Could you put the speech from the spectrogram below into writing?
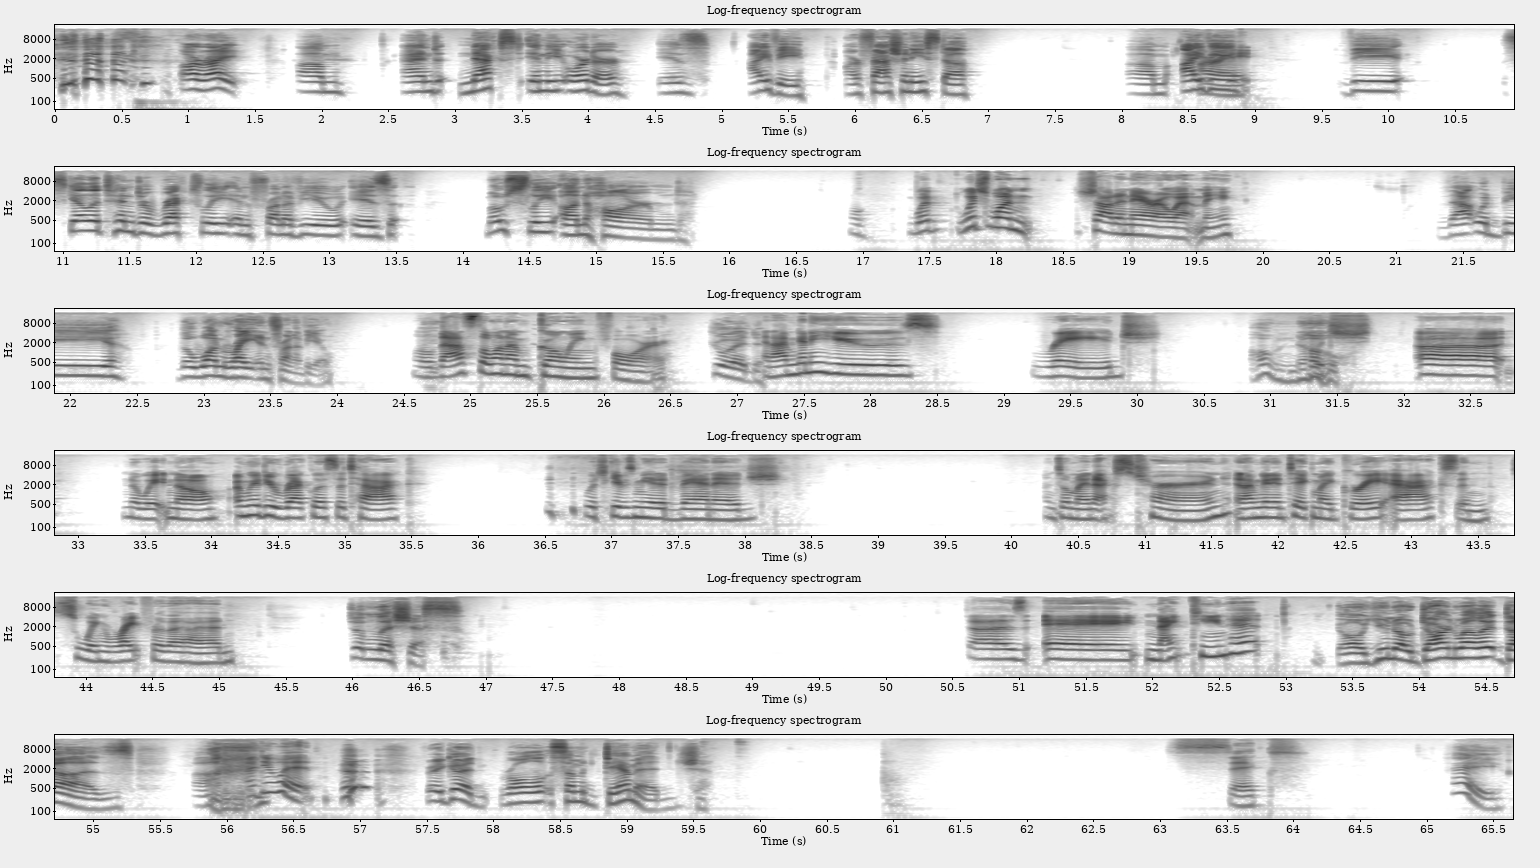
All right. Um, and next in the order is Ivy, our fashionista. Um, Ivy, All right. the skeleton directly in front of you is mostly unharmed. Well, what? Which one shot an arrow at me? That would be the one right in front of you. Well, that's the one I'm going for, Good. and I'm gonna use rage. Oh no. Which, uh, no, wait, no. I'm gonna do reckless attack, which gives me an advantage until my next turn, and I'm gonna take my gray axe and swing right for the head. Delicious. Does a 19 hit? Oh, you know darn well it does. I do it. Very good. Roll some damage. Six. Hey,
